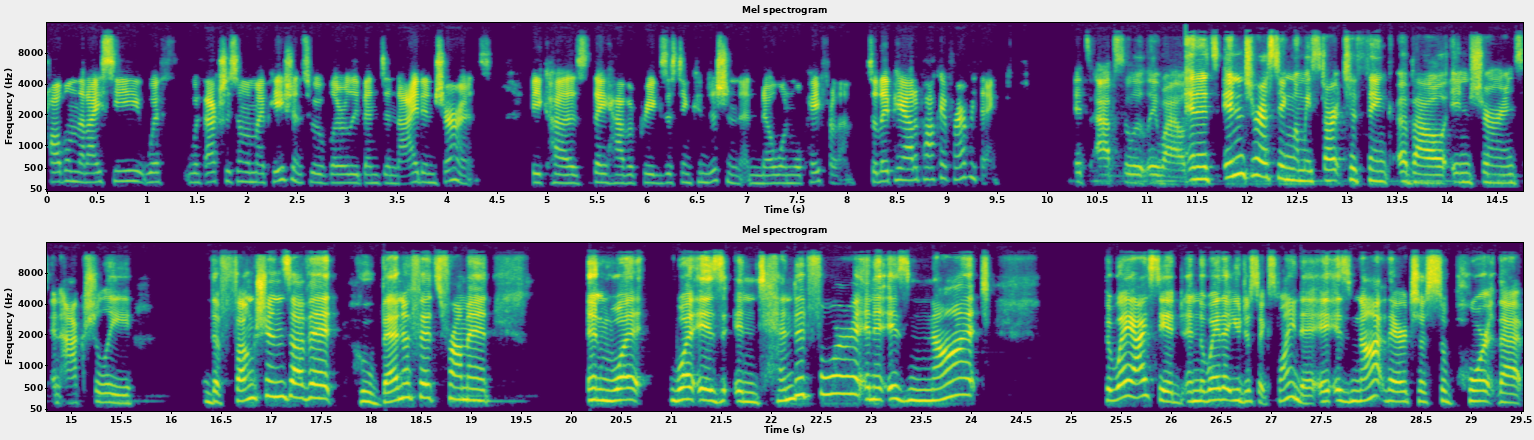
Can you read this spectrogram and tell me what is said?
problem that i see with with actually some of my patients who have literally been denied insurance because they have a pre-existing condition and no one will pay for them. So they pay out of pocket for everything. It's absolutely wild. And it's interesting when we start to think about insurance and actually the functions of it who benefits from it and what what is intended for and it is not the way I see it and the way that you just explained it, it is not there to support that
